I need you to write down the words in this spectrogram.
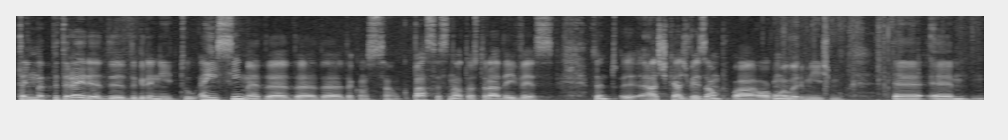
Tem uma pedreira de, de granito em cima da, da, da, da concessão, que passa-se na autostrada e vê-se. Portanto, eh, acho que às vezes há, um, há algum alarmismo. Uh, uh,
